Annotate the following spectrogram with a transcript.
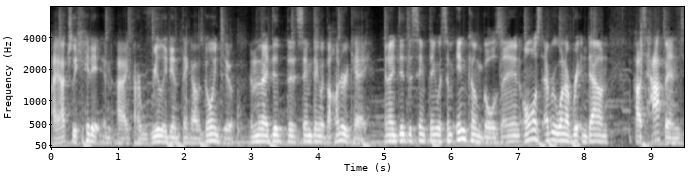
I actually hit it and I, I really didn't think I was going to. And then I did the same thing with 100K. And I did the same thing with some income goals and almost everyone I've written down has happened.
